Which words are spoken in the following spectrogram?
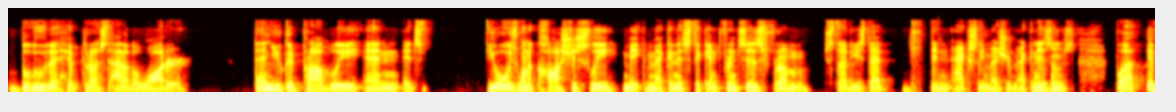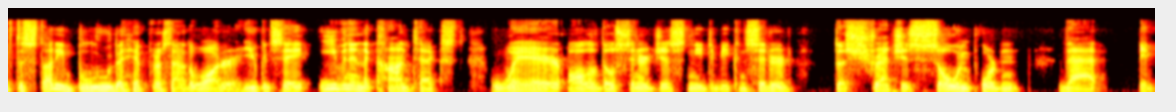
blew the hip thrust out of the water, then you could probably, and it's you always want to cautiously make mechanistic inferences from studies that didn't actually measure mechanisms. But if the study blew the hip thrust out of the water, you could say, even in the context where all of those synergists need to be considered, the stretch is so important that it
